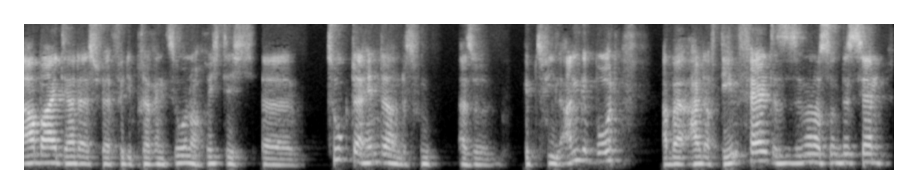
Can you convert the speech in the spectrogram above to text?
Arbeit, ja, da ist für die Prävention auch richtig äh, Zug dahinter und es also gibt viel Angebot, aber halt auf dem Feld ist es immer noch so ein bisschen,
